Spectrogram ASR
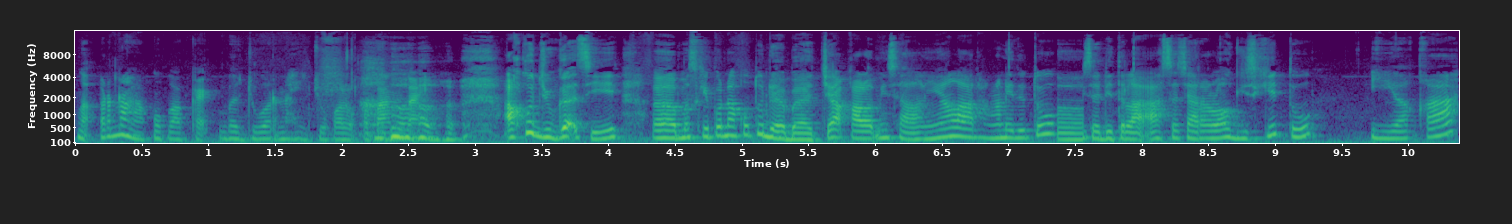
Nggak pernah aku pakai baju warna hijau kalau ke pantai. Aku juga sih uh, meskipun aku tuh udah baca kalau misalnya larangan itu tuh uh, bisa ditelaah secara logis gitu iya kah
